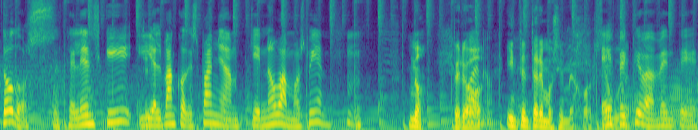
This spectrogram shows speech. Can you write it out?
todos, Zelensky y el Banco de España, que no vamos bien. No, pero intentaremos ir mejor. Efectivamente.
